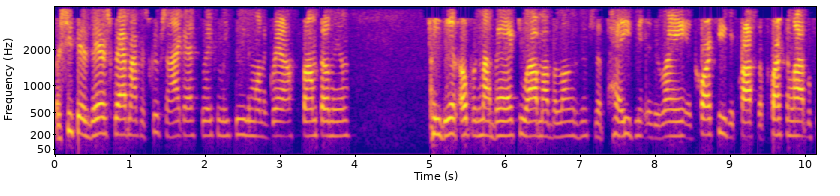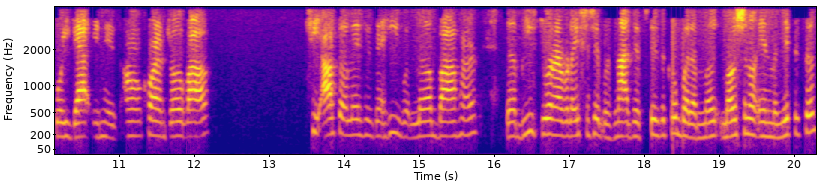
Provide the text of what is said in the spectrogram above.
But she says, Darius grabbed my prescription. I got away from me, threw them on the ground, stomped on them. He then opened my bag, threw all my belongings into the pavement in the rain, and car keys across the parking lot before he got in his own car and drove off. She also alleges that he would love bomb her. The abuse during our relationship was not just physical, but emo- emotional and manipulative.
